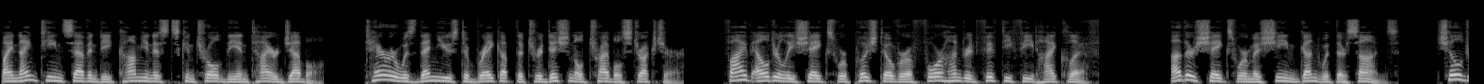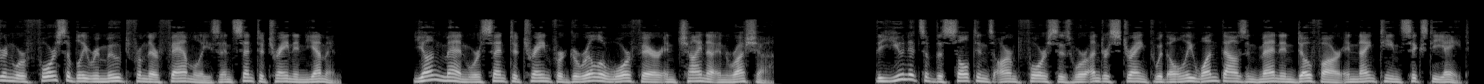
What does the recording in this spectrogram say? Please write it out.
By 1970 Communists controlled the entire Jebel. Terror was then used to break up the traditional tribal structure. Five elderly sheikhs were pushed over a 450 feet high cliff. Other sheikhs were machine-gunned with their sons. Children were forcibly removed from their families and sent to train in Yemen. Young men were sent to train for guerrilla warfare in China and Russia. The units of the Sultan's armed forces were under strength with only 1,000 men in Dhofar in 1968.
